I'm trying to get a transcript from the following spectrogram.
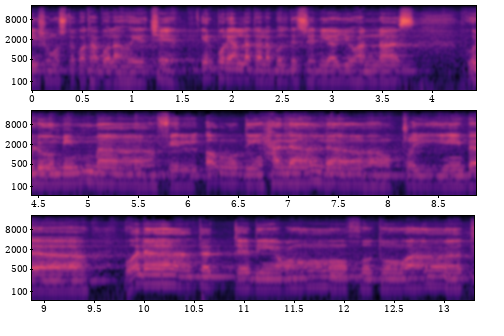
এই সমস্ত কথা বলা হয়েছে এরপরে আল্লাহ তালা বলতেছেন ইয়া ইউহান্নাস কুলু মিম্মা ফিল আরদি হালালা তাইয়্যিবা ولا تتبعوا خطوات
